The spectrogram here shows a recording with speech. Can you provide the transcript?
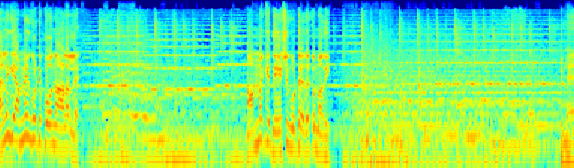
അല്ലെങ്കിൽ അമ്മയും കൂട്ടി പോകുന്ന ആളല്ലേ? അമ്മയ്ക്ക് ദേഷ്യം കൂട്ട ഇതൊക്കെ മതി. പിന്നെ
